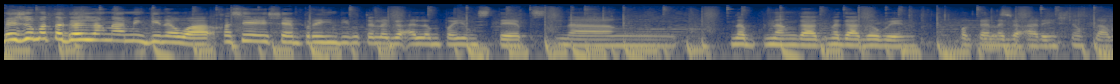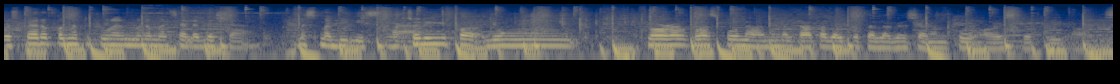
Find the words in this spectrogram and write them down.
Medyo matagal lang namin ginawa kasi syempre hindi ko talaga alam pa yung steps ng, na, ng gag- na gagawin pagka Yes. nag-arrange ng flowers. Pero pag natutunan mo naman talaga siya, mas mabilis na. Actually, pa, yung floral class po namin, nagtatagal po talaga siya ng 2 hours to 3 hours.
